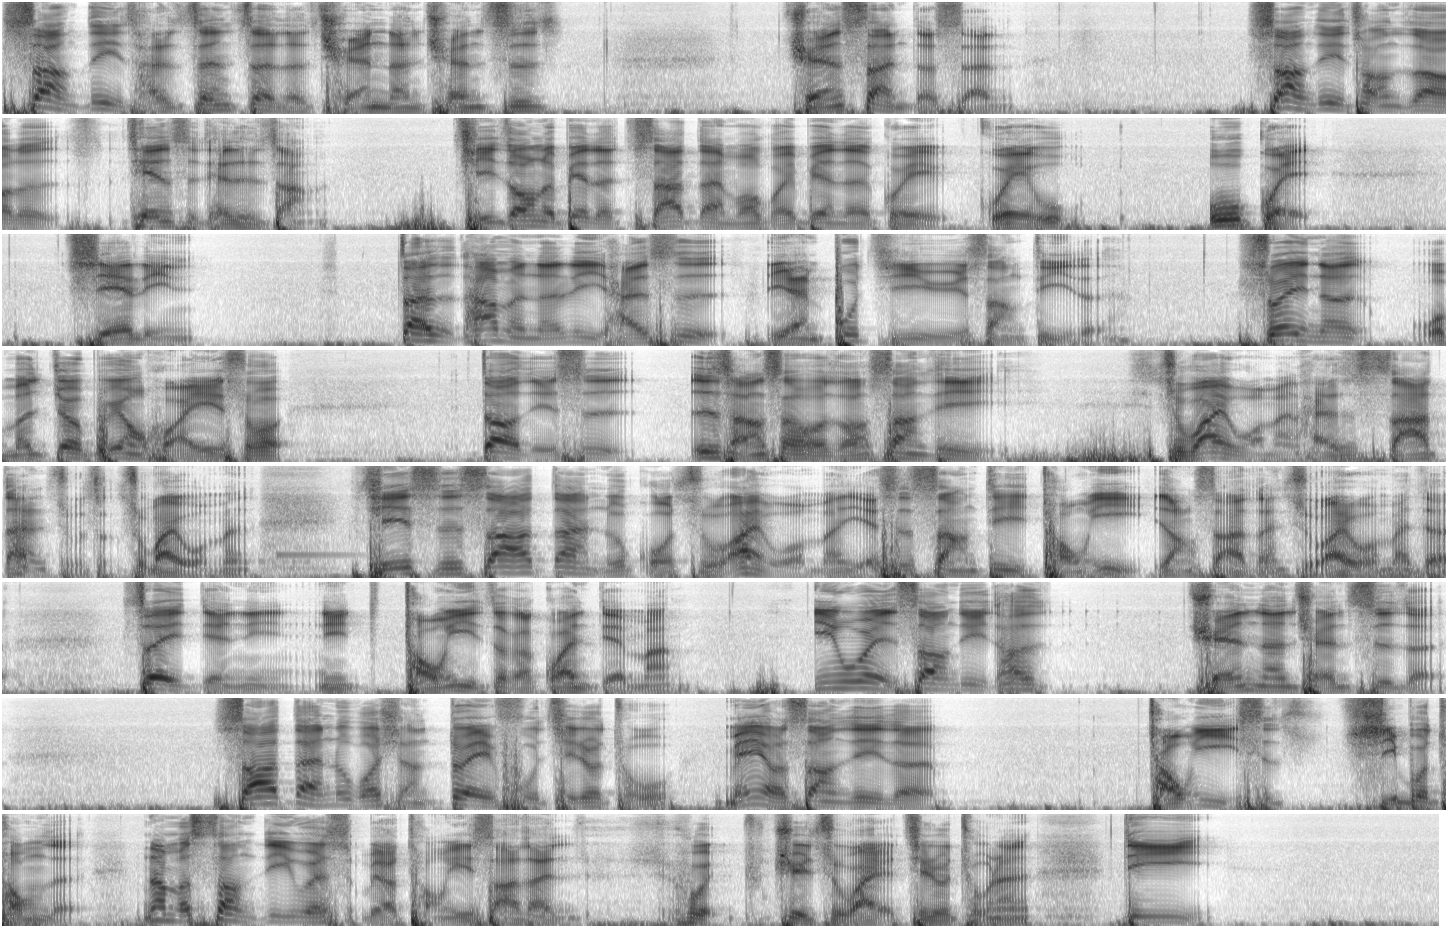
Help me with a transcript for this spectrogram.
上帝才是真正的全能、全知、全善的神。上帝创造了天使、天使长，其中的变得撒旦、魔鬼，变得鬼、鬼巫、巫鬼、邪灵，但是他们能力还是远不及于上帝的，所以呢，我们就不用怀疑说。到底是日常生活中上帝阻碍我们，还是撒旦阻阻碍我们？其实撒旦如果阻碍我们，也是上帝同意让撒旦阻碍我们的。这一点，你你同意这个观点吗？因为上帝他全能全知的，撒旦如果想对付基督徒，没有上帝的同意是行不通的。那么上帝为什么要同意撒旦？会去阻碍基督徒呢？第一，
